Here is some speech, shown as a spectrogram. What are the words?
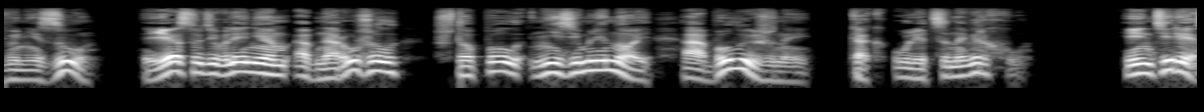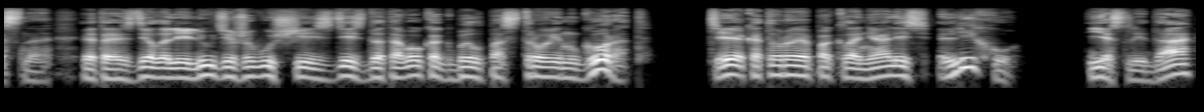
внизу, я с удивлением обнаружил, что пол не земляной, а булыжный, как улица наверху. Интересно, это сделали люди, живущие здесь до того, как был построен город? Те, которые поклонялись лиху? Если да,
